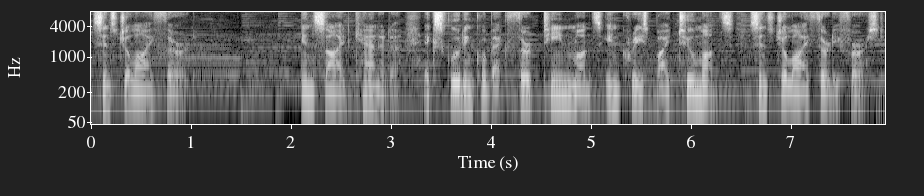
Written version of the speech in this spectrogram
since July 3rd. Inside Canada, excluding Quebec 13 months increased by 2 months since July 31st.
